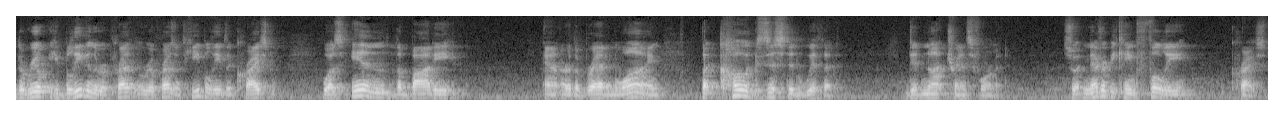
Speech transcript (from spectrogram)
the real, he believed in the real presence. He believed that Christ was in the body and, or the bread and wine, but coexisted with it, did not transform it. So it never became fully Christ.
